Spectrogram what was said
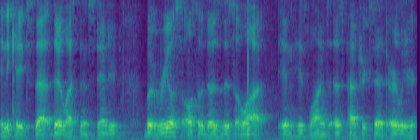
indicates that they're less than standard. But Rios also does this a lot in his lines, as Patrick said earlier,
